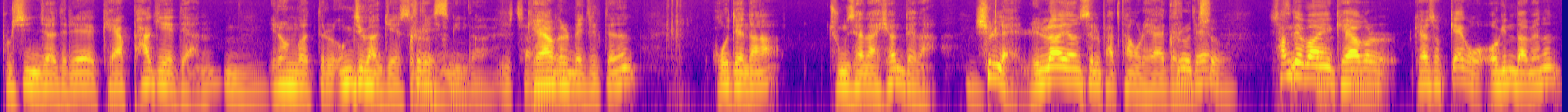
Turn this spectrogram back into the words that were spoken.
불신자들의 계약 파기에 대한 음, 이런 것들을 응징하기 위해서 그렇습니다. 계약을 맺을 때는 고대나 중세나 현대나 신뢰, 릴라이언스를 바탕으로 해야 되는데 그렇죠. 상대방이 그러니까, 계약을 계속 깨고 어긴다면은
